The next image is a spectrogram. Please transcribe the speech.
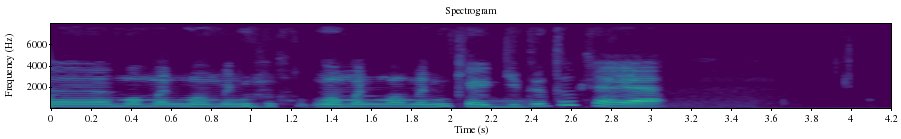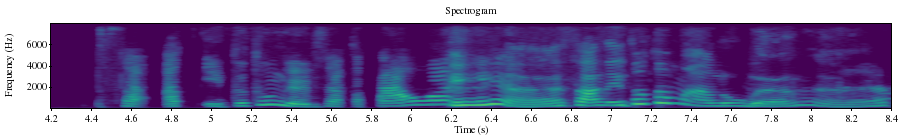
uh, momen-momen momen-momen kayak gitu tuh kayak saat itu tuh nggak bisa ketawa iya saat itu tuh malu banget.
